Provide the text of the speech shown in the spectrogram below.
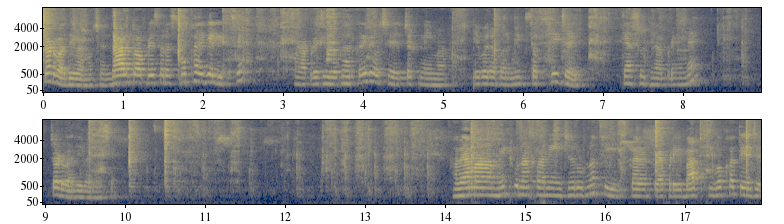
ચડવા દેવાનું છે. દાળ તો આપણે સરસ બફાઈ ગયેલી જ છે, પણ આપણે જે વઘાર કર્યો છે ચટણીમાં, એ બરાબર મિક્સઅપ થઈ જાય, ત્યાં સુધી આપણે એને ચડવા દેવાની છે. હવે આમાં મીઠું નાખવાની જરૂર નથી, કારણ કે આપણે બાફતી વખતે જ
